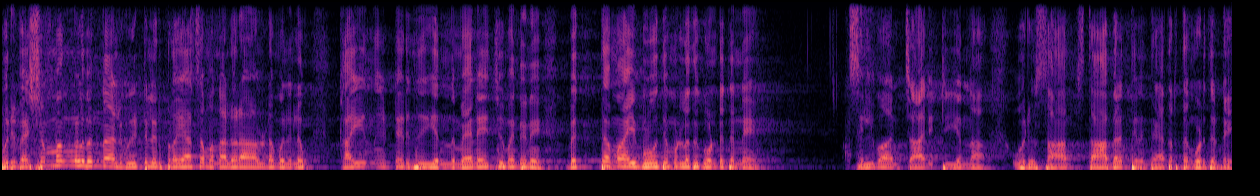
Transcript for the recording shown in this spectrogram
ഒരു വിഷമങ്ങൾ വന്നാൽ വീട്ടിലൊരു പ്രയാസം വന്നാൽ ഒരാളുടെ മുന്നിലും കൈ നീട്ടരുത് എന്ന് മാനേജ്മെന്റിന് വ്യക്തമായി ബോധ്യമുള്ളത് കൊണ്ട് തന്നെ സിൽവാൻ ചാരിറ്റി എന്ന ഒരു സ്ഥാ- സ്ഥാപനത്തിന് നേതൃത്വം കൊടുത്തിട്ട്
